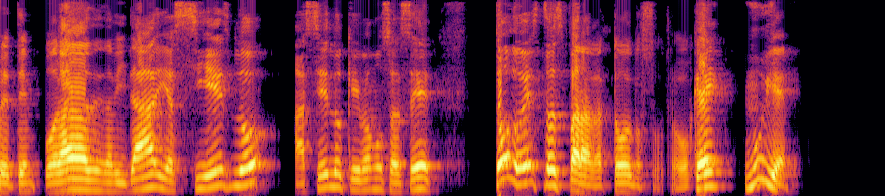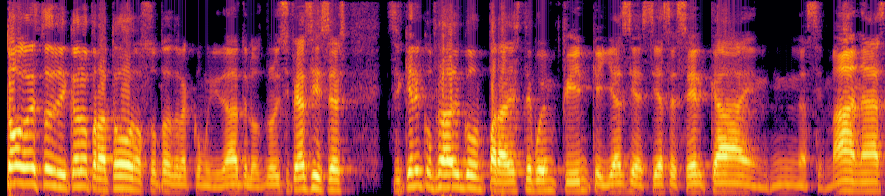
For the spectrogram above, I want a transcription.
pretemporada de Navidad y así es lo, así es lo que vamos a hacer. Todo esto es para todos nosotros, ¿ok? Muy bien. Todo esto es dedicado para todos nosotros de la comunidad de los Brothers y. Si quieren comprar algo para este buen fin que ya se, se hace cerca en unas semanas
